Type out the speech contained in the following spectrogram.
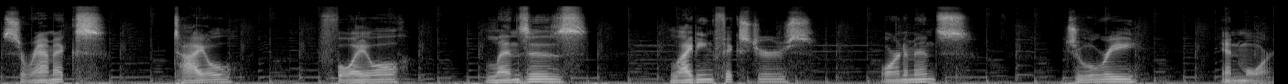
ceramics, tile, foil, lenses, lighting fixtures, ornaments, jewelry, and more.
